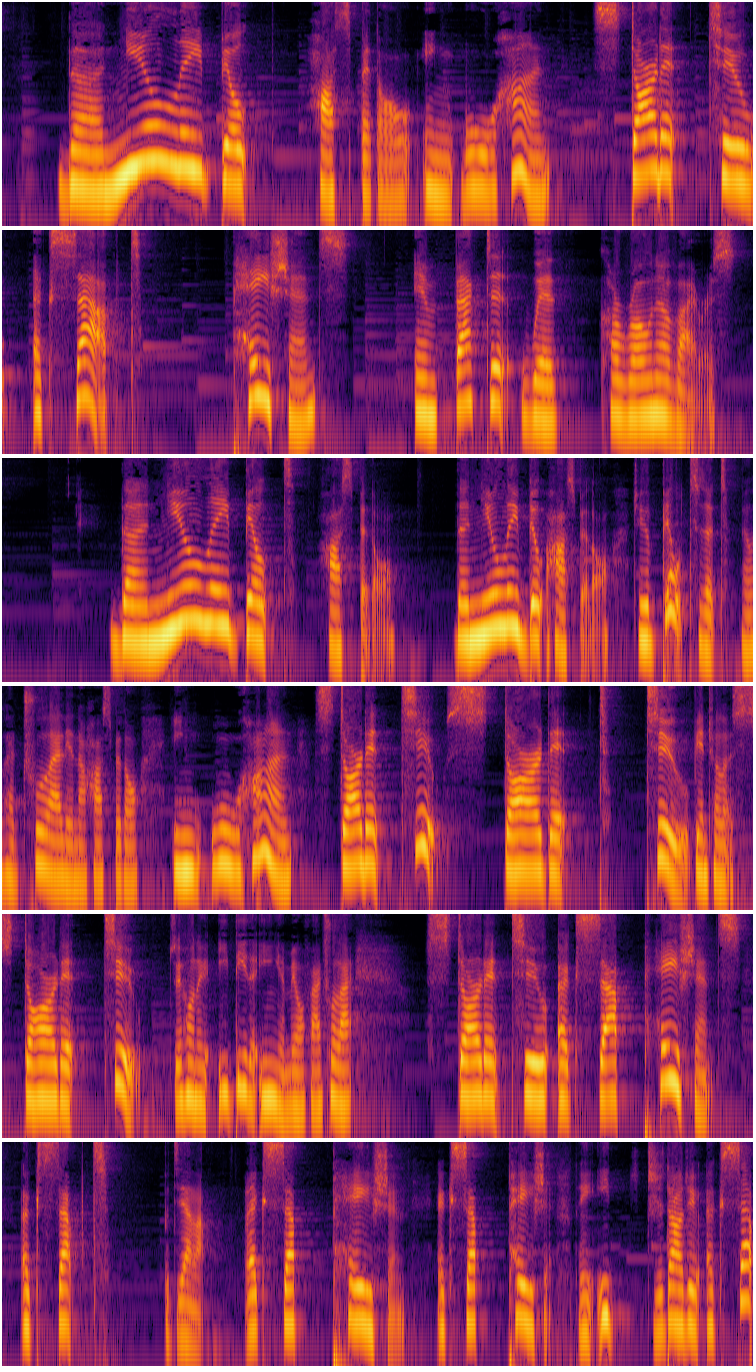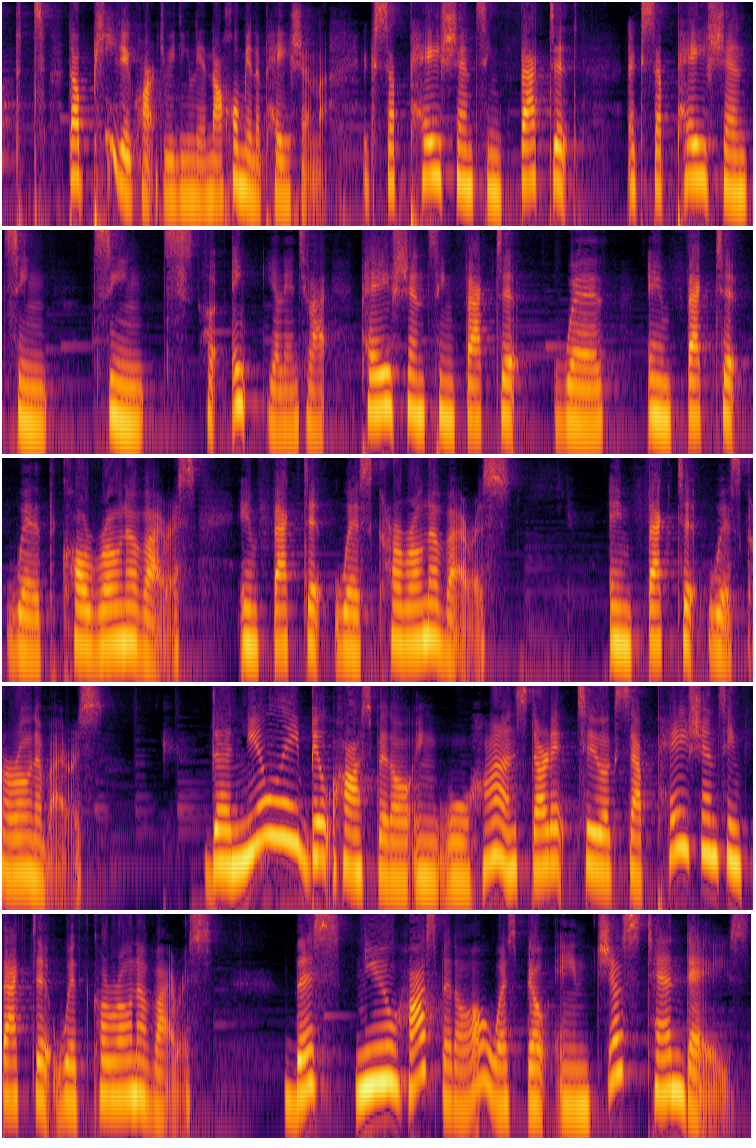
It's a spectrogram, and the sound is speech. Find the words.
the newly built hospital in Wuhan started to accept patients infected with coronavirus. The newly built hospital, the newly built hospital, 这个 built 的没有它出来连到 hospital in Wuhan started to started to 变成了 started to，最后那个 ed 的音也没有发出来。Started to accept patients, accept 不见了，accept patient, accept patient 等于一直到这个 accept 到 p 这块儿就已经连到后面的 patient 了。Accept patients infected, accept patients in in 和 in 也连起来，patients infected with infected with coronavirus, infected with coronavirus, infected with coronavirus. The newly built hospital in Wuhan started to accept patients infected with coronavirus. This new hospital was built in just 10 days.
